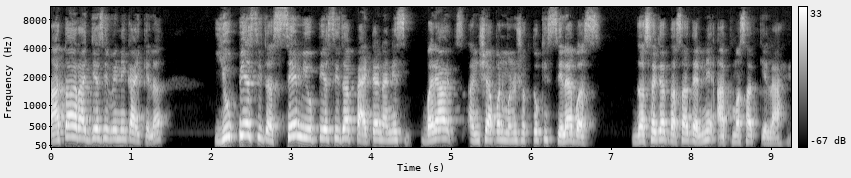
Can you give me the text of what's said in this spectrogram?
आता राज्यसेवेने काय केलं? युपीएससीचा सेम युपीएससीचा पॅटर्न आणि बऱ्याच अंशी आपण म्हणू शकतो की सिलेबस जसाच्या तसा त्यांनी आत्मसात केला आहे.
